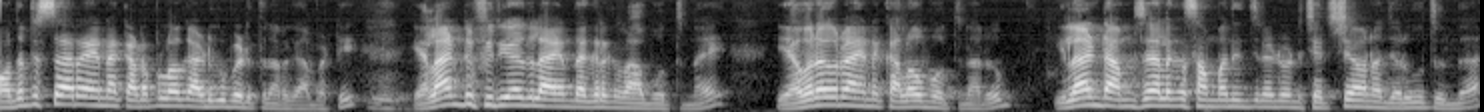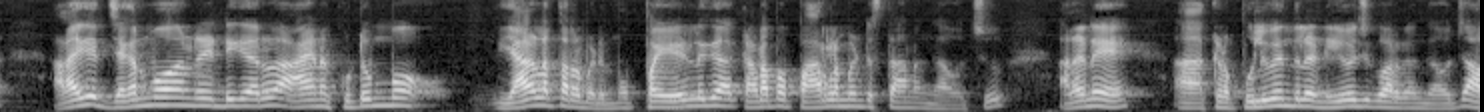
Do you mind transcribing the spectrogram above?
మొదటిసారి ఆయన కడపలోకి అడుగు పెడుతున్నారు కాబట్టి. ఎలాంటి ఫిర్యాదులు ఆయన దగ్గరకు రాబోతున్నాయి? ఎవరెవరు ఆయన కలవబోతున్నారు? ఇలాంటి అంశాలకు సంబంధించినటువంటి చర్చ ఏమైనా జరుగుతుందా? అలాగే జగన్మోహన్ రెడ్డి గారు ఆయన కుటుంబం ఏళ్ళ తరబడి ముప్పై ఏళ్ళుగా కడప పార్లమెంటు స్థానం కావచ్చు అలానే అక్కడ పులివెందుల నియోజకవర్గం కావచ్చు ఆ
